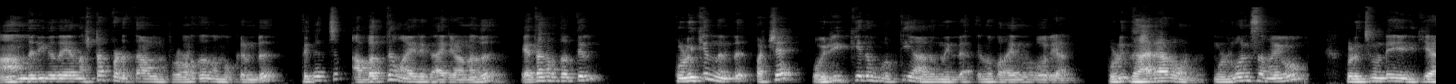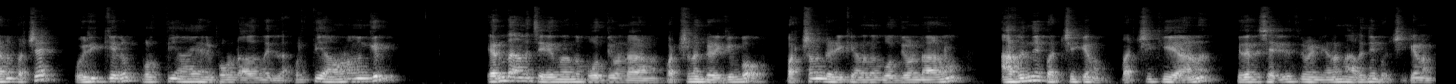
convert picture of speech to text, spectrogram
ആന്തരികതയെ നഷ്ടപ്പെടുത്താനുള്ള പ്രവണത നമുക്കുണ്ട്. തികച്ചും അബദ്ധമായൊരു കാര്യമാണത്. യഥാർത്ഥത്തിൽ കുളിക്കുന്നുണ്ട് പക്ഷെ ഒരിക്കലും വൃത്തിയാകുന്നില്ല എന്ന് പറയുന്നത് പോലെയാണ്. കുളി ധാരാളമുണ്ട്. മുഴുവൻ സമയവും കുളിച്ചുകൊണ്ടേയിരിക്കുകയാണ് പക്ഷെ ഒരിക്കലും വൃത്തിയായ അനുഭവം ഉണ്ടാകുന്നില്ല. വൃത്തിയാവണമെങ്കിൽ എന്താണ് ചെയ്യുന്നതെന്ന് ബോധ്യം ഉണ്ടാകണം ഭക്ഷണം കഴിക്കുമ്പോൾ ഭക്ഷണം കഴിക്കുകയാണെന്ന് ബോധ്യം ഉണ്ടാകണം അറിഞ്ഞ് ഭക്ഷിക്കണം. ഭക്ഷിക്കുകയാണ് ഇതെന്റെ ശരീരത്തിന് വേണ്ടിയാണെന്ന് അറിഞ്ഞ് ഭക്ഷിക്കണം.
